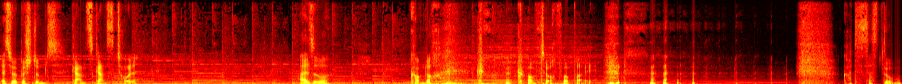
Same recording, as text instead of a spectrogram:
Es wird bestimmt ganz, ganz toll. Also, komm doch, komm doch vorbei. Gott, ist das dumm.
